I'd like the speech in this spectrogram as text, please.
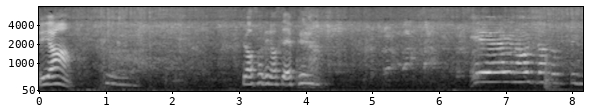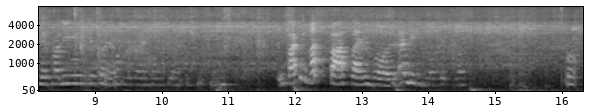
Ja. Ich bin auch versehen aus der App gegangen. Ja, genau, ich dachte, das Ding jetzt mal liegen. Ihr könnt ja. Ich weiß nicht, was Spaß sein soll. Erledigen wir jetzt was.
